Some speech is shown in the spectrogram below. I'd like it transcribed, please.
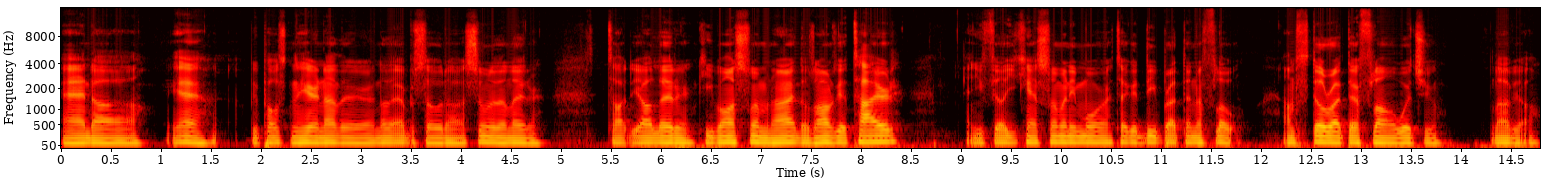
and uh, yeah, be posting here another another episode uh, sooner than later. Talk to y'all later. Keep on swimming, all right? Those arms get tired, and you feel you can't swim anymore. Take a deep breath in and float. I'm still right there flowing with you. Love y'all.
